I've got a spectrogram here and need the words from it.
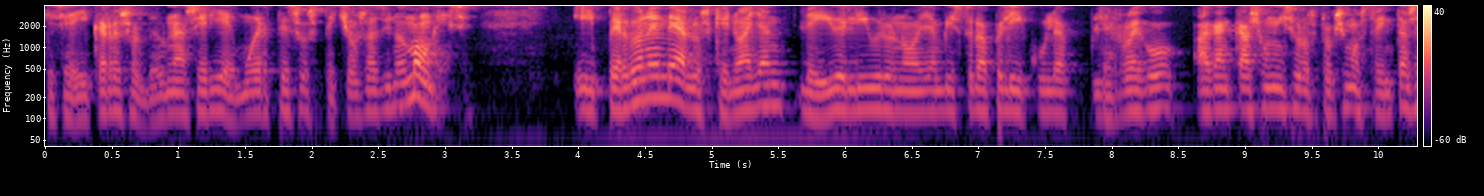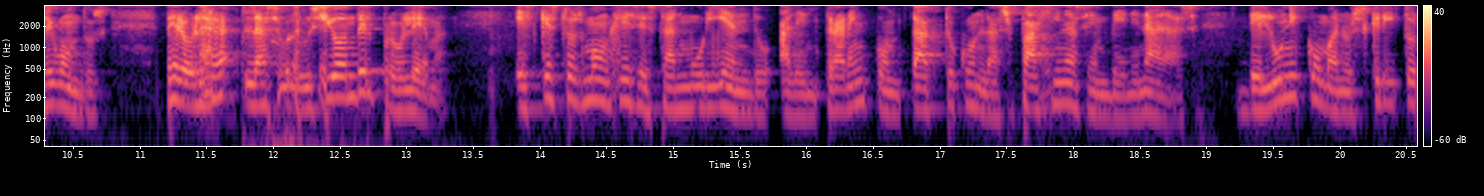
que se dedica a resolver una serie de muertes sospechosas de unos monjes. Y perdónenme a los que no hayan leído el libro, no hayan visto la película, les ruego hagan caso omiso los próximos 30 segundos, pero la, solución del problema es que estos monjes están muriendo al entrar en contacto con las páginas envenenadas del único manuscrito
